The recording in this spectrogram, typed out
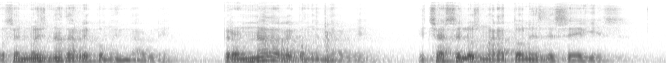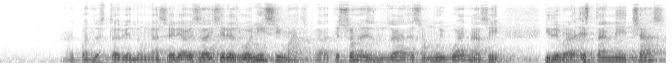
o sea, no es nada recomendable, pero nada recomendable echarse los maratones de series. Cuando estás viendo una serie, a veces hay series buenísimas, ¿verdad? Que son, son muy buenas y, y de verdad están hechas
